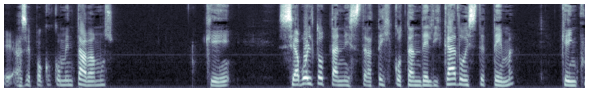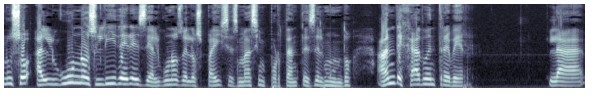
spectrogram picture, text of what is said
Eh, hace poco comentábamos que se ha vuelto tan estratégico, tan delicado este tema, que incluso algunos líderes de algunos de los países más importantes del mundo han dejado entrever la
